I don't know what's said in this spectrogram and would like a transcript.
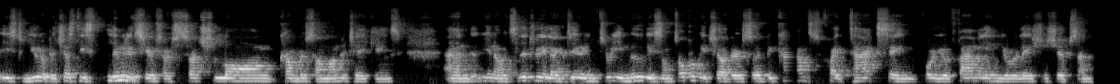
Eastern Europe. It's just these limited series are such long, cumbersome undertakings. And you know it's literally like doing three movies on top of each other. So it becomes quite taxing for your family and your relationships. And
